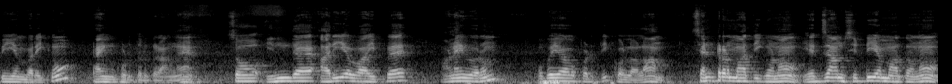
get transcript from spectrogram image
PM வரைக்கும் டைம் கொடுத்துருக்குறாங்க. ஸோ இந்த அரிய வாய்ப்பை அனைவரும் உபயோகப்படுத்தி கொள்ளலாம். சென்டர் மாற்றிக்கணும் எக்ஸாம் சிட்டியை மாற்றணும்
